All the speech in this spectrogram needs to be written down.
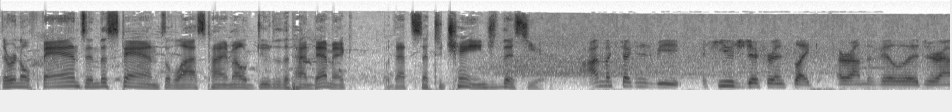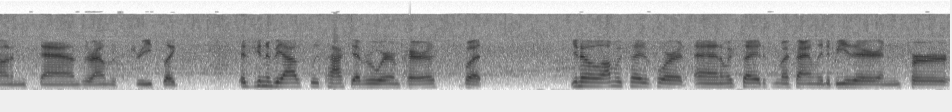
There were no fans in the stands the last time out due to the pandemic, but that's set to change this year. I'm expecting it to be a huge difference, like around the village, around in the stands, around the streets. Like, it's going to be absolutely packed everywhere in Paris. But, you know, I'm excited for it, and I'm excited for my family to be there and for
